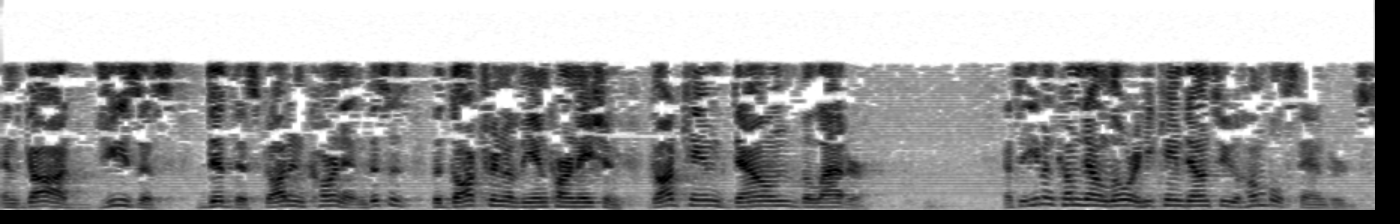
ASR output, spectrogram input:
And God, Jesus, did this. God incarnate. And this is the doctrine of the incarnation. God came down the ladder. And to even come down lower, he came down to humble standards,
